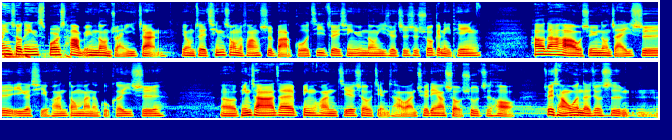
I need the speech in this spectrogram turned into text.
欢迎收听 Sports Hub 运动转移站，用最轻松的方式把国际最新运动医学知识说给你听。Hello，大家好，我是运动宅医师，一个喜欢动漫的骨科医师。呃，平常，在病患接受检查完，确定要手术之后，最常问的就是，嗯，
